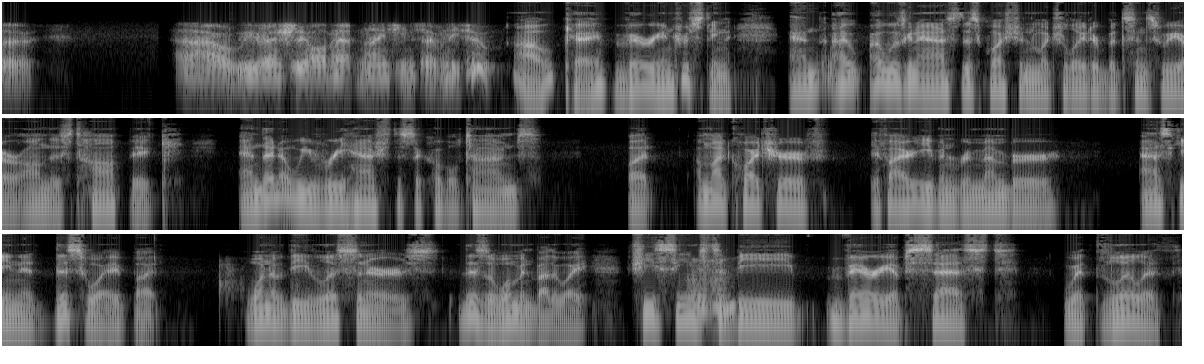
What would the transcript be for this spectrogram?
uh, uh, we eventually all met in 1972. Oh, okay. Very interesting. And I, I was going to ask this question much later, but since we are on this topic, and I know we've rehashed this a couple times, but I'm not quite sure if, if I even remember asking it this way, but one of the listeners, this is a woman, by the way, she seems to Mhm. be very obsessed with Lilith.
